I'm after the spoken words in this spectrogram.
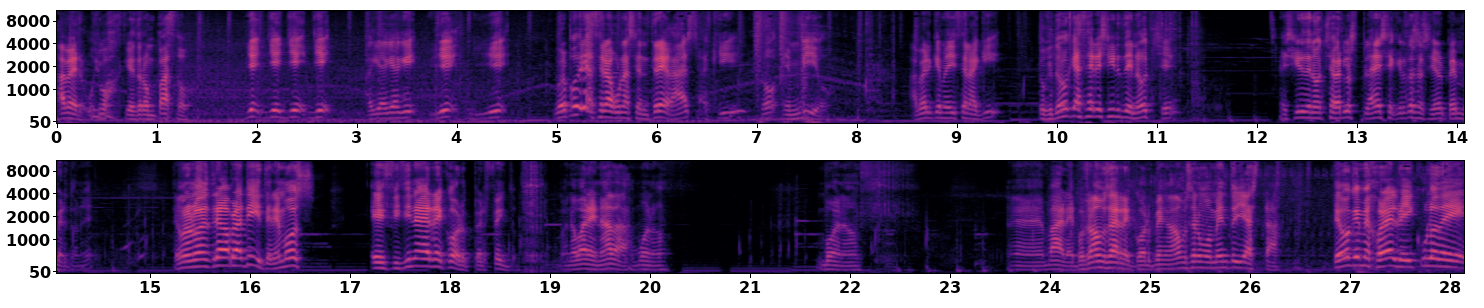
A ver Uy, qué trompazo Ye, ye, ye, ye Aquí, aquí, aquí Ye, ye Igual podría hacer algunas entregas Aquí ¿No? Envío A ver qué me dicen aquí Lo que tengo que hacer es ir de noche es ir de noche a ver los planes secretos del señor Pemberton, ¿eh? Tengo una nueva entrega para ti. Tenemos oficina de récord. Perfecto. Bueno, vale nada. Bueno. Bueno. Eh, vale, pues vamos a récord. Venga, vamos en un momento y ya está. Tengo que mejorar el vehículo de,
